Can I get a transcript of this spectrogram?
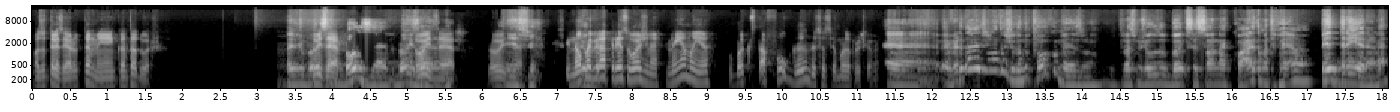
mas o 3-0 também é encantador. 2-0. 2-0. 2-0. 2-0. E não vai virar 3 hoje, né? Nem amanhã. O Bucks tá folgando essa semana praticamente. É, é verdade, não tá jogando pouco mesmo. O próximo jogo do Bucks é só na quarta, mas também é uma pedreira, né?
